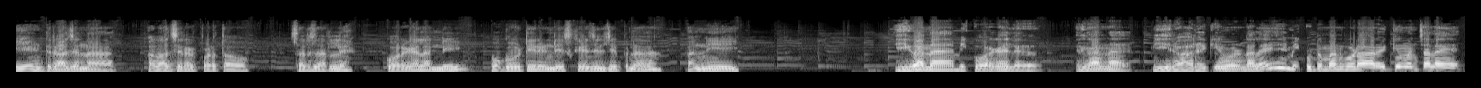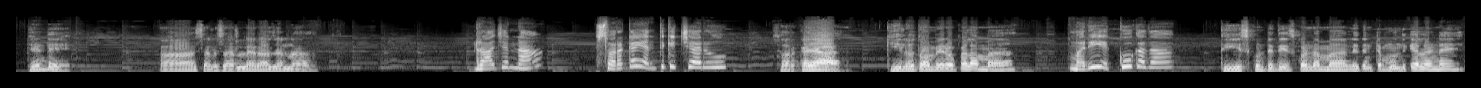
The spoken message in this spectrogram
ఏంటి రాజన్న అలా చిరాకు పడతావు? సరే సర్లే కూరగాయలన్నీ ఒకటి రెండు కేజీలు చెప్పిన అన్నీ. ఇదిగో అన్నా మీ కూరగాయలు. ఇదిగో అన్నా మీరు ఆరోగ్యం ఉండాలి మీ కుటుంబాన్ని కూడా ఆరోగ్యం ఉంచాలి. ఏంటి? ఆ సరే సర్లే రాజన్న. రాజన్న సొరకాయ ఎంతకిచ్చారు? సొరకాయ కిలో తొంభై రూపాయలమ్మా. మరీ ఎక్కువ కదా. తీసుకుంటే తీసుకోండి అమ్మా లేదంటే ముందుకెళ్ళండి.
